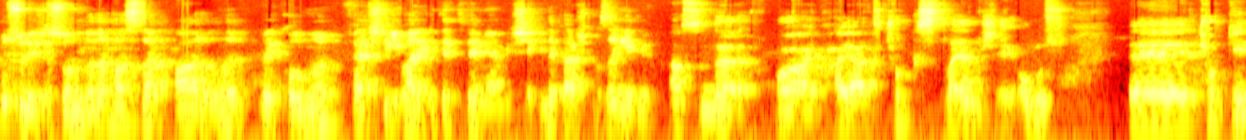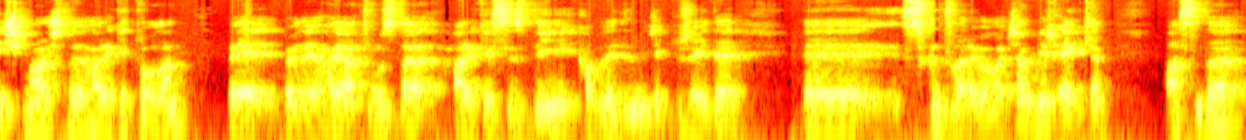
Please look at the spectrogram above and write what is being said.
bu sürecin sonunda da hasta ağrılı ve kolunu felçli gibi hareket ettiremeyen bir şekilde karşımıza geliyor. Aslında bu hayatı çok kısıtlayan bir şey. Omuz e, çok geniş marjlı hareketi olan ve böyle hayatımızda hareketsizliği kabul edilmeyecek düzeyde e, sıkıntılara yol açan bir eklem. Aslında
